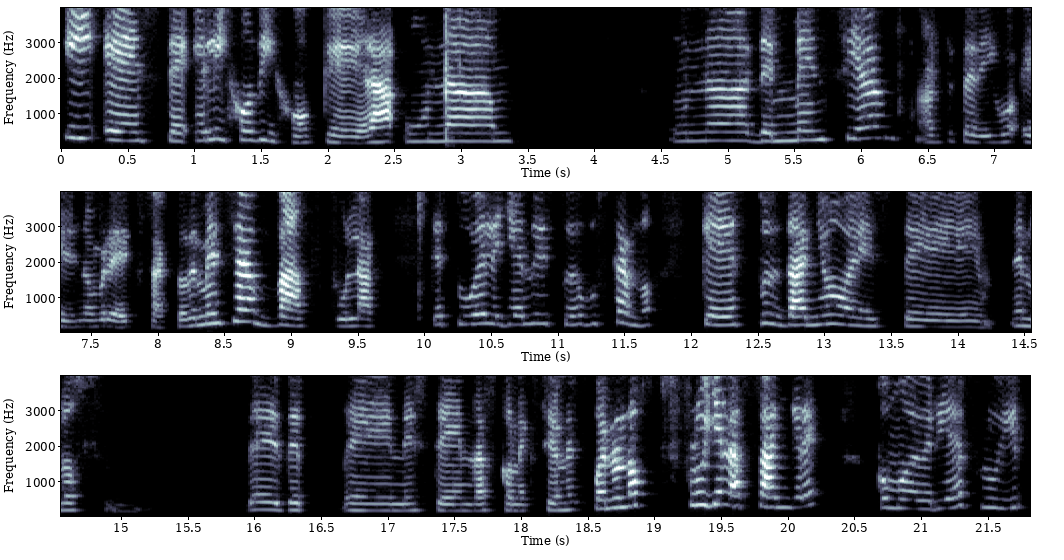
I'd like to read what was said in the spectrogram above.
Y este, el hijo dijo que era una, una demencia, ahorita te digo el nombre exacto, demencia vascular, que estuve leyendo y estuve buscando, que es pues daño este, en los, de, este, en las conexiones. Bueno, no fluye la sangre como debería de fluir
